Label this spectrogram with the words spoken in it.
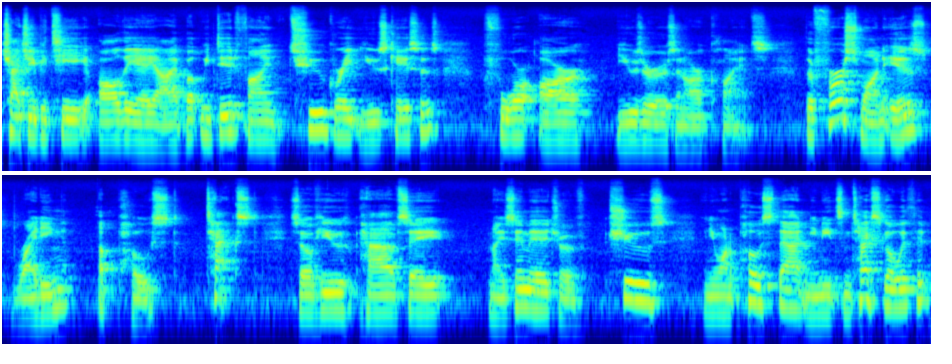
ChatGPT, all the AI, but we did find two great use cases for our users and our clients. The first one is writing a post text. So if you have, say, a nice image of shoes and you want to post that and you need some text to go with it,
